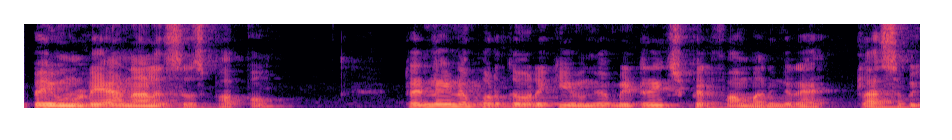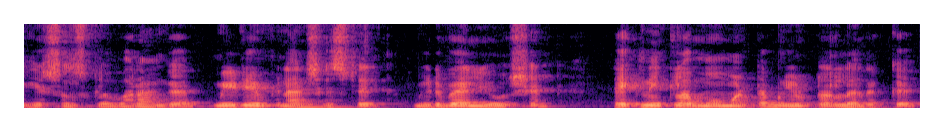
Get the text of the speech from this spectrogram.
இப்போ இவங்களுடைய அனாலிசிஸ் பார்ப்போம். ட்ரெண்ட்லைனை பொறுத்த வரைக்கும் இவங்க மிட்ரேஞ்ச் பெர்ஃபார்மருங்கிற கிளாசிஃபிகேஷன்ஸ்குள்ள வராங்க. Medium financial strength mid valuation டெக்னிக்கலாக மூமெண்டம் நியூட்ரலில் இருக்குது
